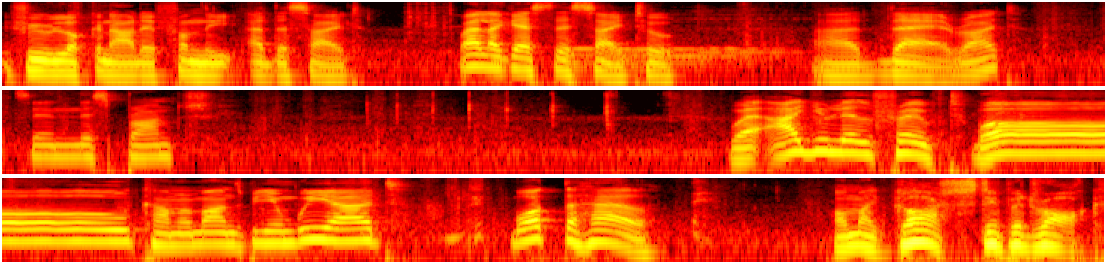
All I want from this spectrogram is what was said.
If you're looking at it from the other side. Well, I guess this side too. Uh, there, right? It's in this branch. Where are you, little fruit? Whoa! Cameraman's being weird. What the hell? Oh my gosh, stupid rock.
